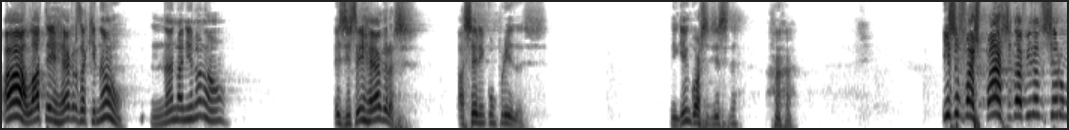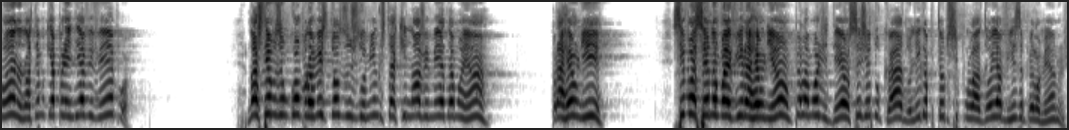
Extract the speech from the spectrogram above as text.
Ah, lá tem regras, aqui não? Não, na Nina não. Existem regras a serem cumpridas. Ninguém gosta disso, né? Isso faz parte da vida do ser humano. Nós temos que aprender a viver, pô. Nós temos um compromisso todos os domingos, está aqui nove e meia da manhã, para reunir. Se você não vai vir à reunião, pelo amor de Deus, seja educado, liga para o teu discipulador e avisa pelo menos.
